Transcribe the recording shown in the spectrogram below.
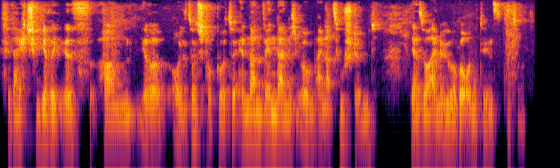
vielleicht schwierig ist, ähm, ihre Organisationsstruktur zu ändern, wenn da nicht irgendeiner zustimmt, der so eine übergeordnete Institution ist.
